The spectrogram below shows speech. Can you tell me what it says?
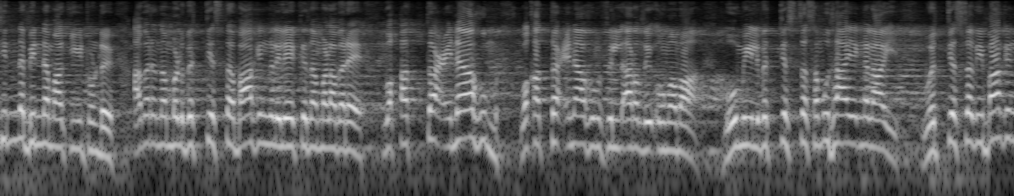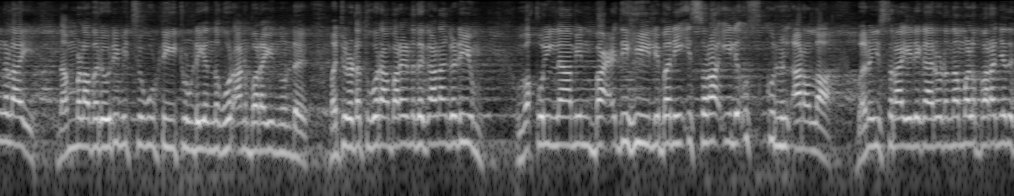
ഛിന്ന ഭിന്നമാക്കിയിട്ടുണ്ട്. അവരെ നമ്മൾ വ്യത്യസ്ത ഭാഗങ്ങളിലേക്ക് നമ്മൾ അവരെ ഭൂമിയിൽ വ്യത്യസ്ത സമുദായങ്ങളായി വ്യത്യസ്ത വിഭാഗങ്ങളായി നമ്മൾ അവർ ഒരുമിച്ച് കൂട്ടിയിട്ടുണ്ട് എന്ന് ഖുർആൻ പറയുന്നുണ്ട്. മറ്റൊരിടത്ത് ഖുർആൻ പറയുന്നത് കാണാൻ കഴിയും. ബനു നമ്മൾ പറഞ്ഞത്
